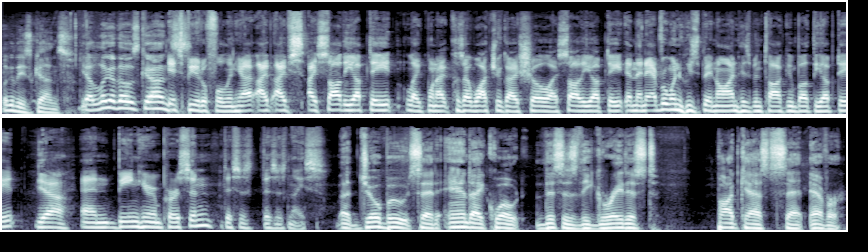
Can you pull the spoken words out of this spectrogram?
Look at these guns. Yeah, look at those guns. It's beautiful in here. I, I've, I've I saw the update like when I because I watch your guys' show. I saw the update, and then everyone who's been on has been talking about the update. Yeah. and being here in person, this is this is nice. Uh, Joe Boot said, and I quote: "This is the greatest podcast set ever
